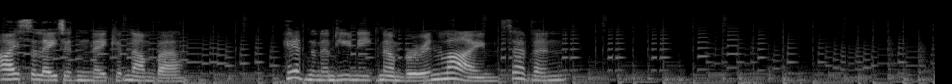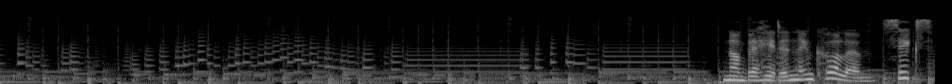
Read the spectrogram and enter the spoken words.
Isolated and naked number, hidden and unique number in line 7. Number hidden in column 6.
